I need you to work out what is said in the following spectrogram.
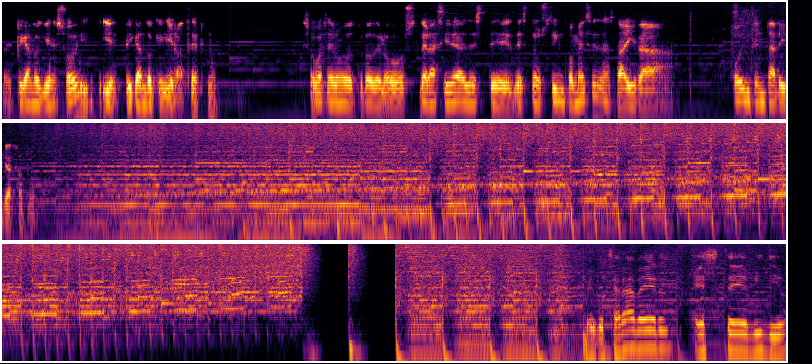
explicando quién soy y explicando qué quiero hacer, ¿no? Eso va a ser otro de los de las ideas de, este, de estos cinco meses hasta ir a o intentar ir a Japón. Me gustaría ver este vídeo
